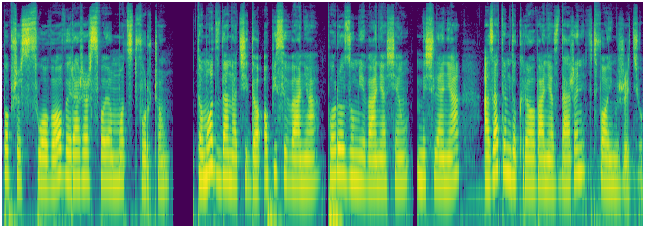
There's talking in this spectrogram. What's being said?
Poprzez słowo wyrażasz swoją moc twórczą. To moc dana ci do opisywania, porozumiewania się, myślenia, a zatem do kreowania zdarzeń w Twoim życiu.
